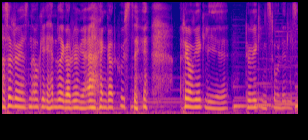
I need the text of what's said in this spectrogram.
Og så blev jeg sådan, okay, han ved godt, hvem jeg er, han kan godt huske det. Og det var virkelig, øh, det var virkelig en stor lettelse.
